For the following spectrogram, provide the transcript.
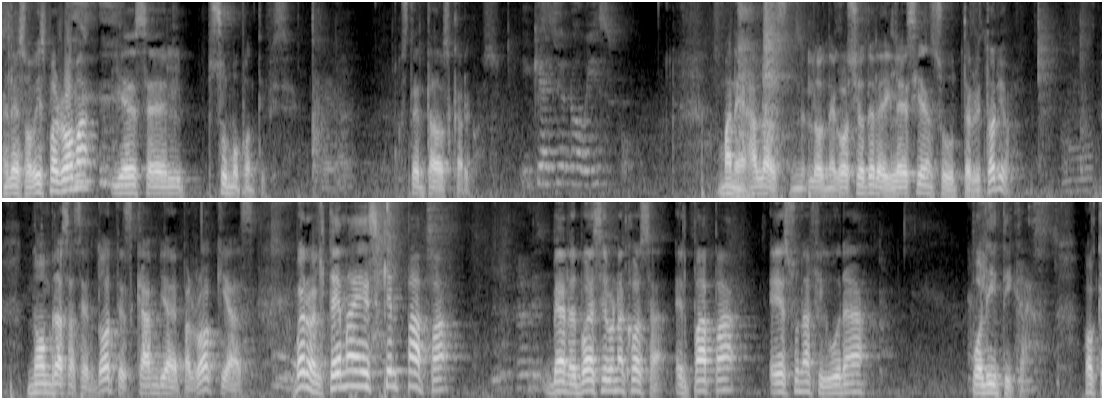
Él es obispo de Roma y es el sumo pontífice. Ostenta dos cargos. ¿Y qué hace un obispo? Maneja los, los negocios de la iglesia en su territorio. Nombra sacerdotes, cambia de parroquias. Bueno, el tema es que el Papa Vean, les voy a decir una cosa. El Papa es una figura política. Ok,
